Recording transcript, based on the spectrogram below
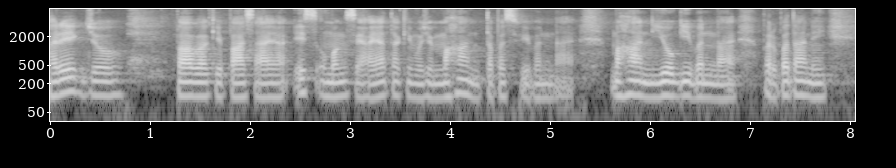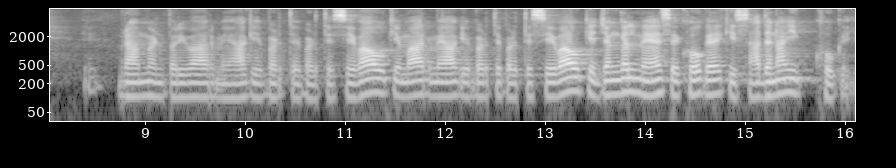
हर एक जो बाबा के पास आया, इस उमंग से आया था कि मुझे महान तपस्वी बनना है, महान योगी बनना है, पर पता नहीं ब्राह्मण परिवार में आगे बढ़ते बढ़ते, सेवाओं के मार्ग में आगे बढ़ते बढ़ते, सेवाओं के जंगल में ऐसे खो गए कि साधना ही खो गई।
